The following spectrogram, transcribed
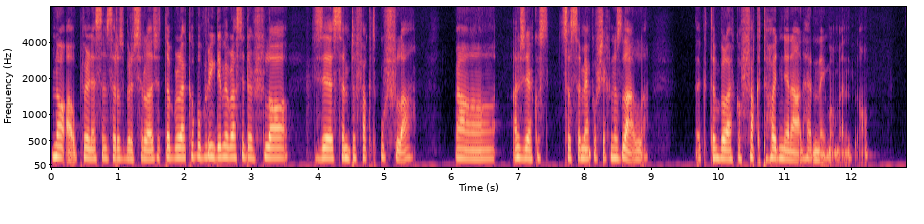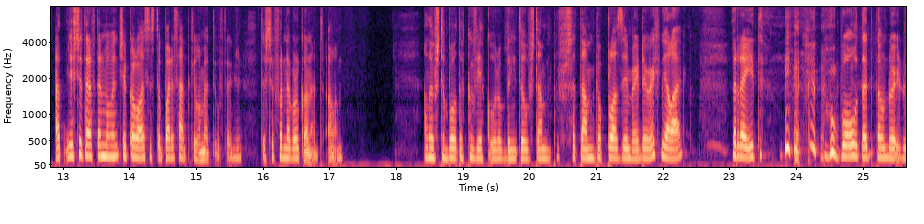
No a úplně jsem se rozbrčila, že to bylo jako poprvé, kdy mi vlastně došlo, že jsem to fakt ušla a, a že jako co jsem jako všechno zvládla tak to byl jako fakt hodně nádherný moment, no. A ještě teda v ten moment čekalo asi 150 kilometrů, takže to ještě furt nebyl konec, ale, ale už to bylo takový jako dobrý, to už tam, už se tam doplazím, kdybych měla rejt hubou, tak tam dojdu.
